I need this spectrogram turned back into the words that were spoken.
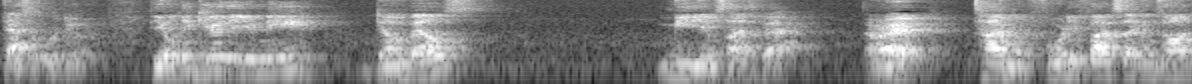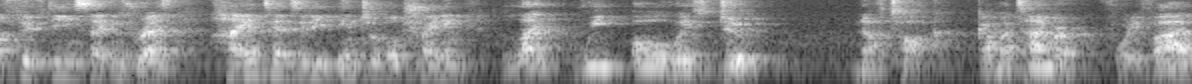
That's what we're doing. The only gear that you need, dumbbells, medium-sized bag. All right? Timer, 45 seconds on, 15 seconds rest, high intensity interval training like we always do. Enough talk. Got my timer, 45,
